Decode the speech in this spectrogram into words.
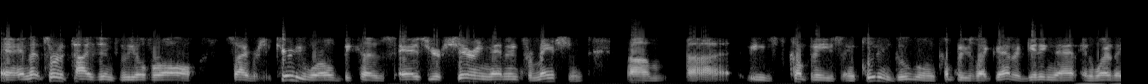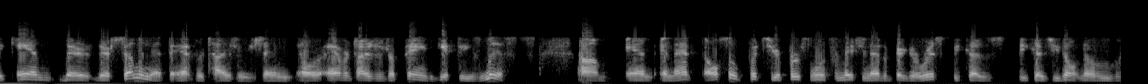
and, and that sort of ties into the overall cybersecurity world because as you're sharing that information, um, uh, these companies, including Google and companies like that, are getting that, and where they can, they're they're selling that to advertisers, and or advertisers are paying to get these lists, um, and and that also puts your personal information at a bigger risk because because you don't know who,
